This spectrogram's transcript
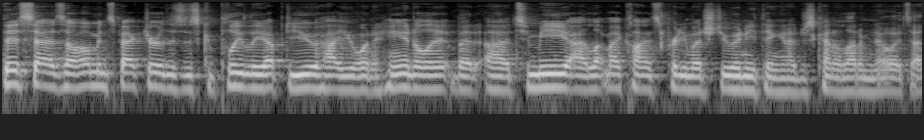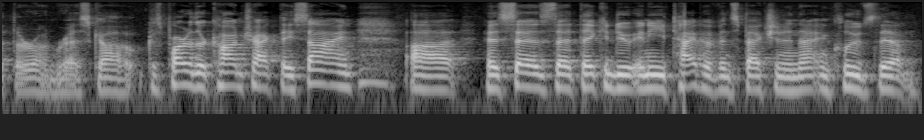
this as a home inspector, this is completely up to you how you want to handle it. But uh, to me, I let my clients pretty much do anything and I just kind of let them know it's at their own risk. Because uh, part of their contract they sign, uh, it says that they can do any type of inspection and that includes them.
